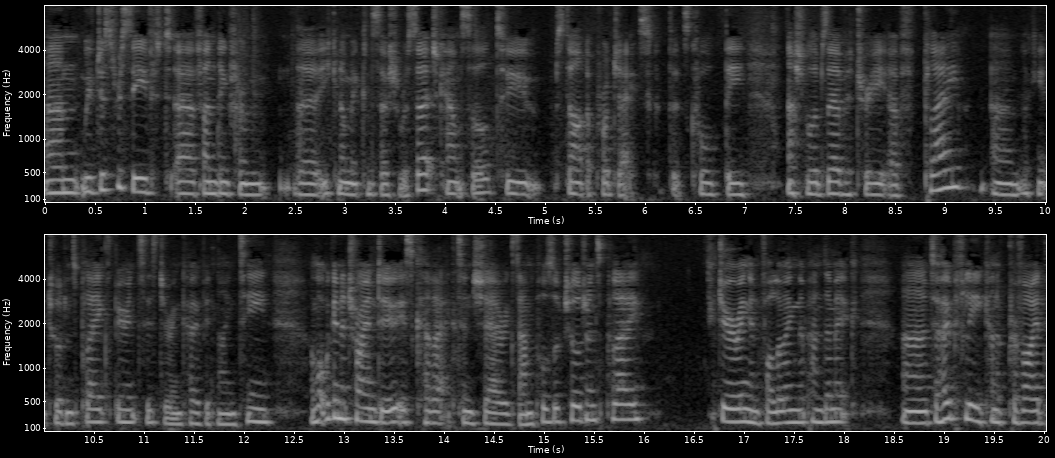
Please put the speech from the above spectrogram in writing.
um, we've just received uh, funding from the Economic and Social Research Council to start a project that's called the National Observatory of Play, um, looking at children's play experiences during COVID 19. And what we're going to try and do is collect and share examples of children's play during and following the pandemic uh, to hopefully kind of provide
